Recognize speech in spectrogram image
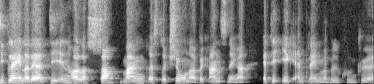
de planer der, de indeholder så mange restriktioner og begrænsninger, at det ikke er en plan, man vil kunne køre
